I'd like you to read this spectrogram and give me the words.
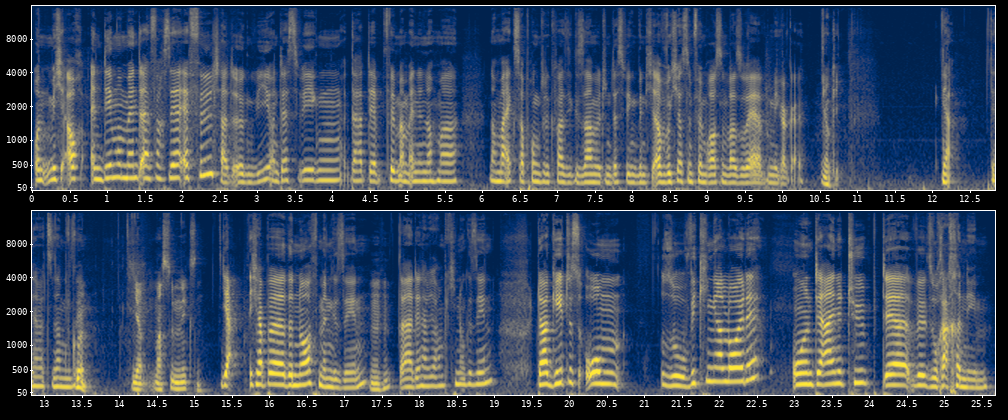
und mich auch in dem Moment einfach sehr erfüllt hat irgendwie und deswegen, da hat der Film am Ende nochmal noch mal extra Punkte quasi gesammelt und deswegen bin ich auch wirklich aus dem Film raus und war so, ja, mega geil. Okay, Ja, den haben wir zusammen gesehen. cool. Ja, machst du den nächsten. Ja, ich habe äh, The Northman gesehen. Mhm. Da, den habe ich auch im Kino gesehen. Da geht es um so Wikinger-Leute und der eine Typ, der will so Rache nehmen.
